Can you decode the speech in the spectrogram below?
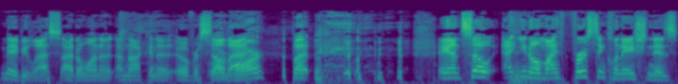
maybe less. I don't want to. I'm not going to oversell that. But and so uh, you know, my first inclination is.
